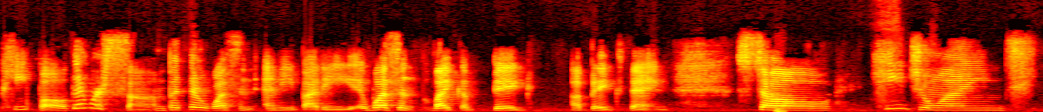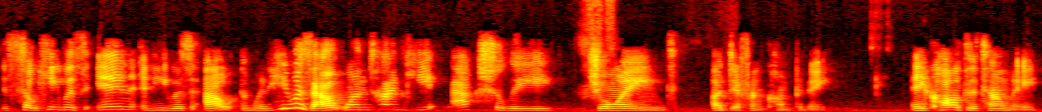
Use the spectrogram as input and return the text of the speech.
people. There were some, but there wasn't anybody. It wasn't like a big a big thing. So he joined so he was in and he was out. And when he was out one time he actually joined a different company. And he called to tell me.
